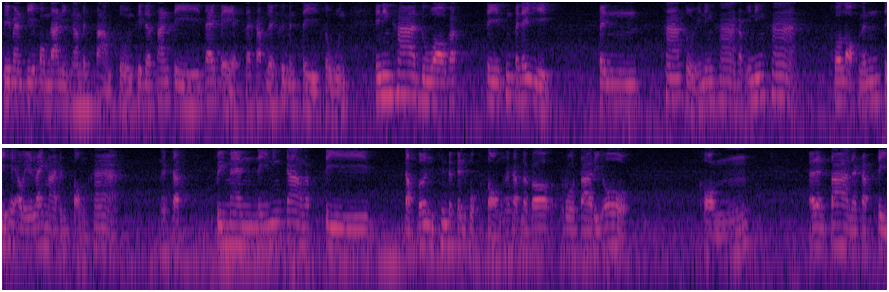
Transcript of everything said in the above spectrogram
ฟรีแมนตี home run อีกนำเป็น 3 0พีเดอร์สันตีได้ base นะครับเลยขึ้นเป็น 4 0 inning 5ดูวอลครับตีขึ้นไปได้อีก เป็น 5 0 inning 5ครับ inning 5โพล็อกนั้นตีให้ LA ไล่มาเป็น 2 5 นะครับฟรีแมนใน inning 9ครับ ตี double ขึ้นไปเป็น 6-2 นะครับ แล้วก็โรซาริโอของแอตแลนตานะครับ ตี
